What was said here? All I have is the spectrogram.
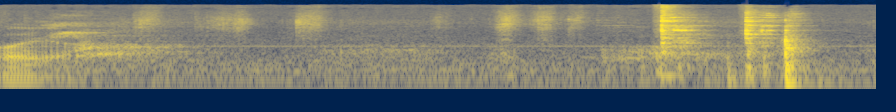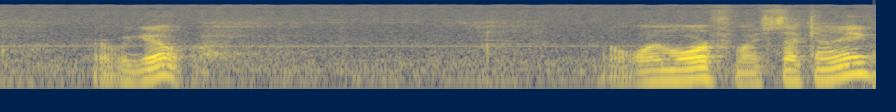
Oh yeah. There we go. One more for my second egg.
